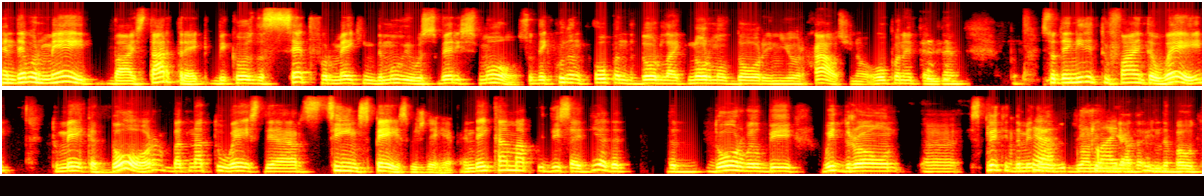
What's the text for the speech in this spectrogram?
And they were made by Star Trek because the set for making the movie was very small. So they couldn't open the door like normal door in your house, you know, open it and then. So they needed to find a way to make a door, but not to waste their scene space, which they have. And they come up with this idea that the door will be withdrawn, uh, split in the middle, yeah, withdrawn in the other in the boat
